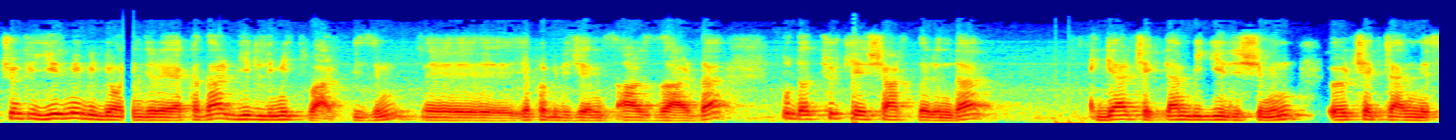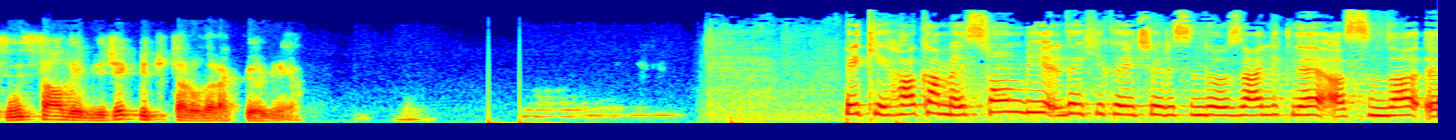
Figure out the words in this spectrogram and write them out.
Çünkü 20 milyon liraya kadar bir limit var bizim e, yapabileceğimiz arzlarda. Bu da Türkiye şartlarında gerçekten bir girişimin ölçeklenmesini sağlayabilecek bir tutar olarak görünüyor. Peki Hakan Bey son bir dakika içerisinde özellikle aslında e,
